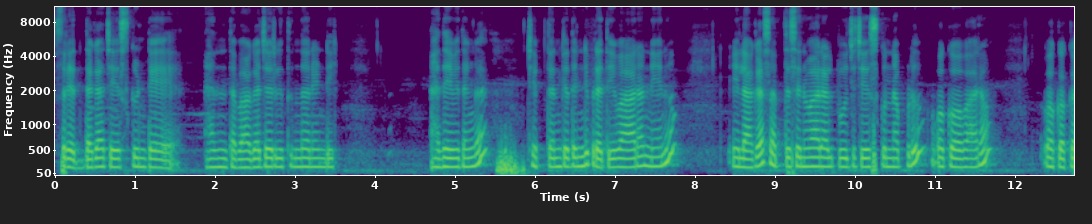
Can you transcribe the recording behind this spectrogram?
శ్రద్ధగా చేసుకుంటే ఎంత బాగా జరుగుతుందోనండి. అదేవిధంగా చెప్తాను కదండి ప్రతి వారం నేను ఇలాగా సప్త శనివారాలు పూజ చేసుకున్నప్పుడు ఒక్కో వారం ఒక్కొక్క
